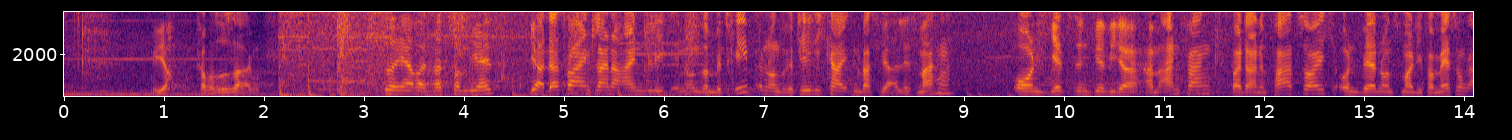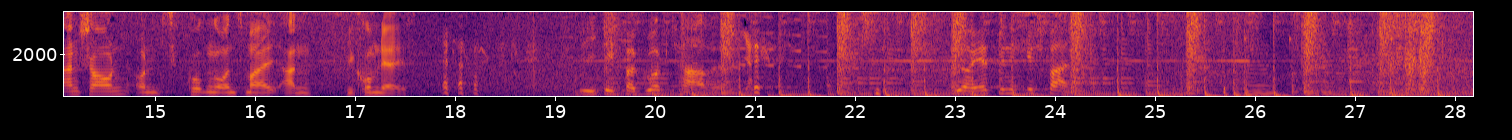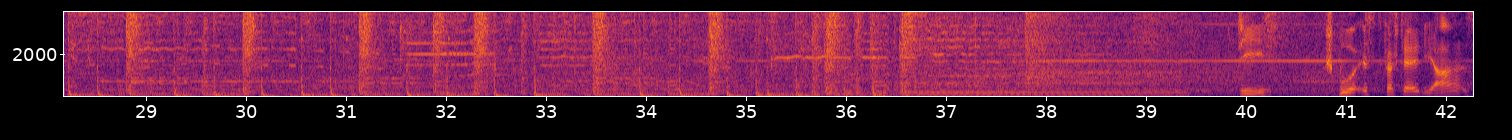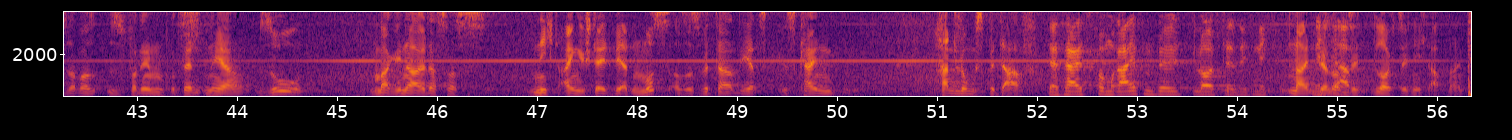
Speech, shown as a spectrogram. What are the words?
Ja, kann man so sagen. So, Herbert, was kommt jetzt? Ja, das war ein kleiner Einblick in unseren Betrieb, in unsere Tätigkeiten, was wir alles machen. Und jetzt sind wir wieder am Anfang bei deinem Fahrzeug und werden uns mal die Vermessung anschauen und gucken uns mal an, wie krumm der ist. Wie ich den vergurkt habe. Ja. so, jetzt bin ich gespannt. Die Spur ist verstellt, ja, es ist aber von den Prozenten her so marginal das, was nicht eingestellt werden muss. Also es wird da jetzt ist kein Handlungsbedarf. Das heißt, vom Reifenbild läuft er sich nicht Nein, nicht der läuft ab. sich, läuft sich nicht ab, nein.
